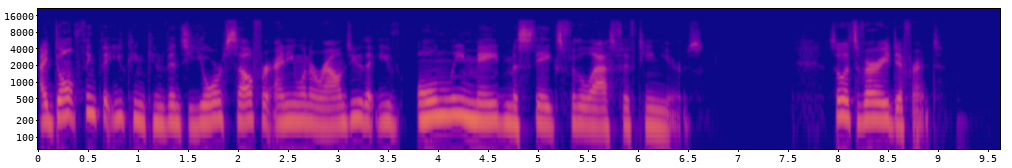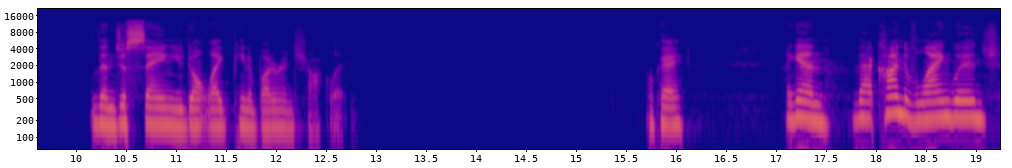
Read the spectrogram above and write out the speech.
I don't think that you can convince yourself or anyone around you that you've only made mistakes for the last 15 years. So it's very different than just saying you don't like peanut butter and chocolate. Okay. Again, that kind of language,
